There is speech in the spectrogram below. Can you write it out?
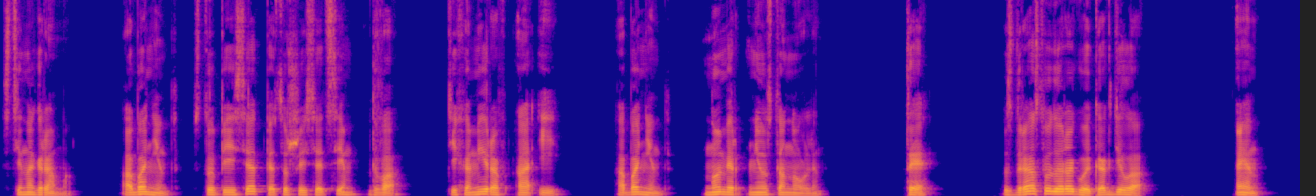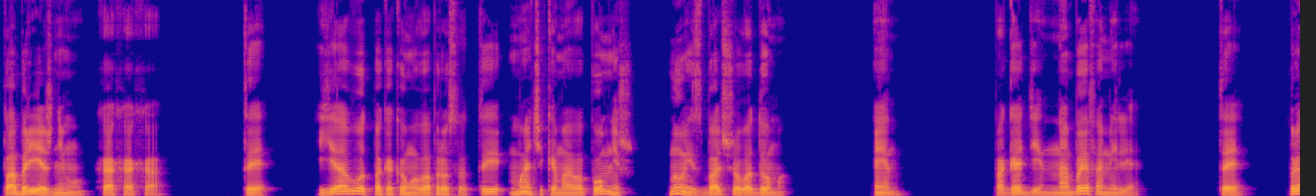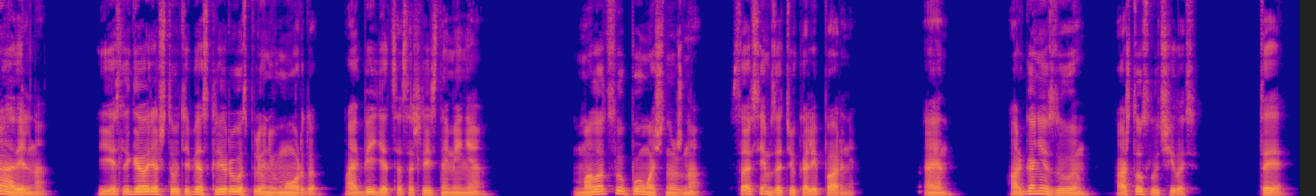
Стенограмма. Абонент 150 567 2. Тихомиров А.И. Абонент Номер не установлен. Т. Здравствуй, дорогой, как дела? Н. По-брежнему, ха-ха-ха. Т. Я вот по какому вопросу. Ты мальчика моего помнишь? Ну, из большого дома. Н. Погоди, на Б фамилия? Т. Правильно. Если говорят, что у тебя склероз, плюнь в морду. Обидятся, сошлись на меня. Молодцу помощь нужна. Совсем затюкали парня. Н. Организуем. А что случилось? Т.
